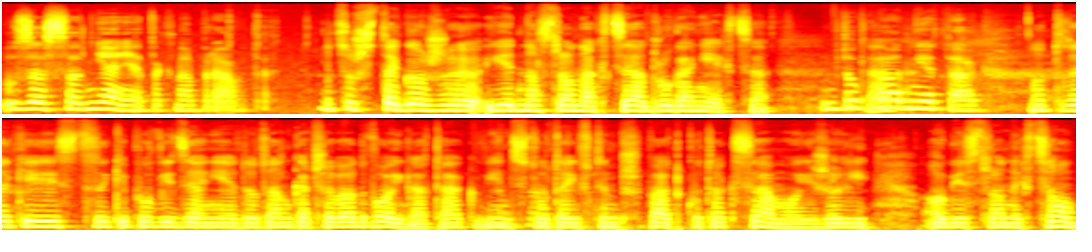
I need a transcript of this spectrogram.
uzasadniania tak naprawdę. No cóż z tego, że jedna strona chce, a druga nie chce. Dokładnie tak. No to takie jest takie powiedzenie, do tanka trzeba dwojga, tak? Więc Dokładnie. tutaj w tym przypadku tak samo. Jeżeli obie strony chcą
